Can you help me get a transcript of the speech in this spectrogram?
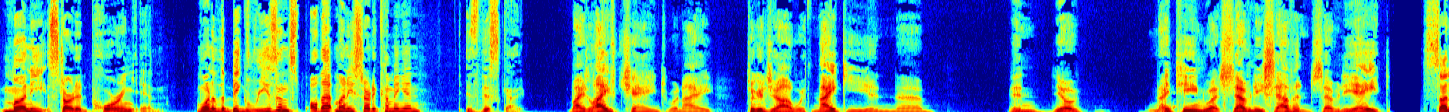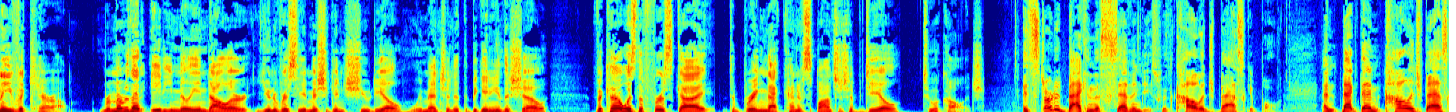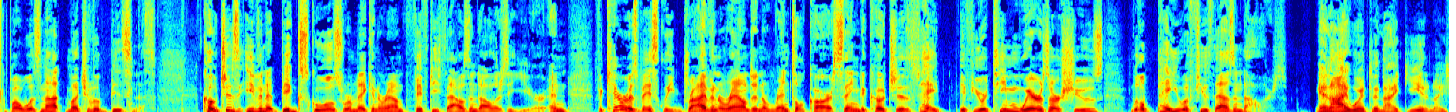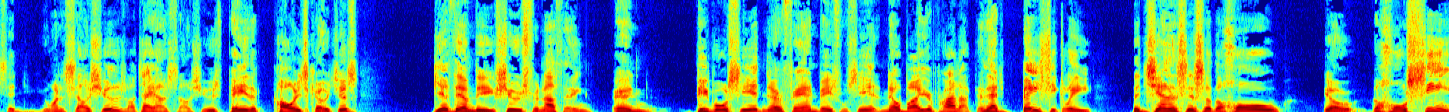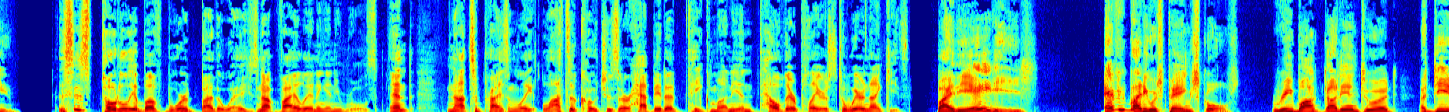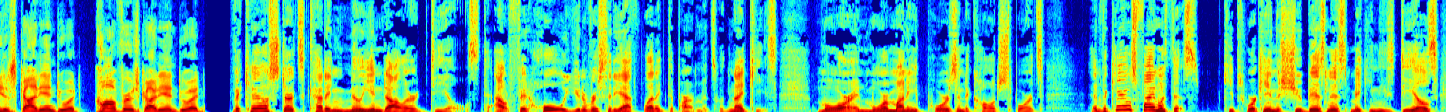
Money started pouring in. One of the big reasons all that money started coming in is this guy. My life changed when I took a job with Nike in, uh, in you know, 19, what, 77, 78. Sonny Vaccaro. Remember that $80 million University of Michigan shoe deal we mentioned at the beginning of the show? Vaccaro was the first guy to bring that kind of sponsorship deal to a college. It started back in the 70s with college basketball. And back then, college basketball was not much of a business. Coaches, even at big schools, were making around $50,000 a year. And Vaccaro is basically driving around in a rental car saying to coaches, hey, if your team wears our shoes, we'll pay you a few thousand dollars. And I went to Nike and I said, You want to sell shoes? I'll tell you how to sell shoes. Pay the college coaches, give them the shoes for nothing, and people will see it and their fan base will see it and they'll buy your product. And that's basically the genesis of the whole, you know, the whole scene. This is totally above board, by the way. He's not violating any rules. And not surprisingly, lots of coaches are happy to take money and tell their players to wear Nikes. By the 80s, everybody was paying schools. Reebok got into it, Adidas got into it, Converse got into it. Vaccaro starts cutting million dollar deals to outfit whole university athletic departments with Nikes. More and more money pours into college sports, and Vaccaro's fine with this. Keeps working in the shoe business, making these deals.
